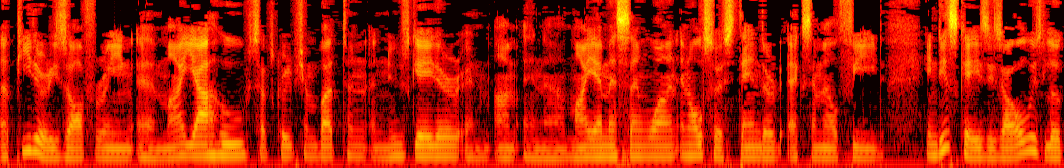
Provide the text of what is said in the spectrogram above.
uh, Peter is offering a My Yahoo subscription button, a NewsGator, and, um, and uh, My MSN one, and also a standard XML feed. In these cases I always look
